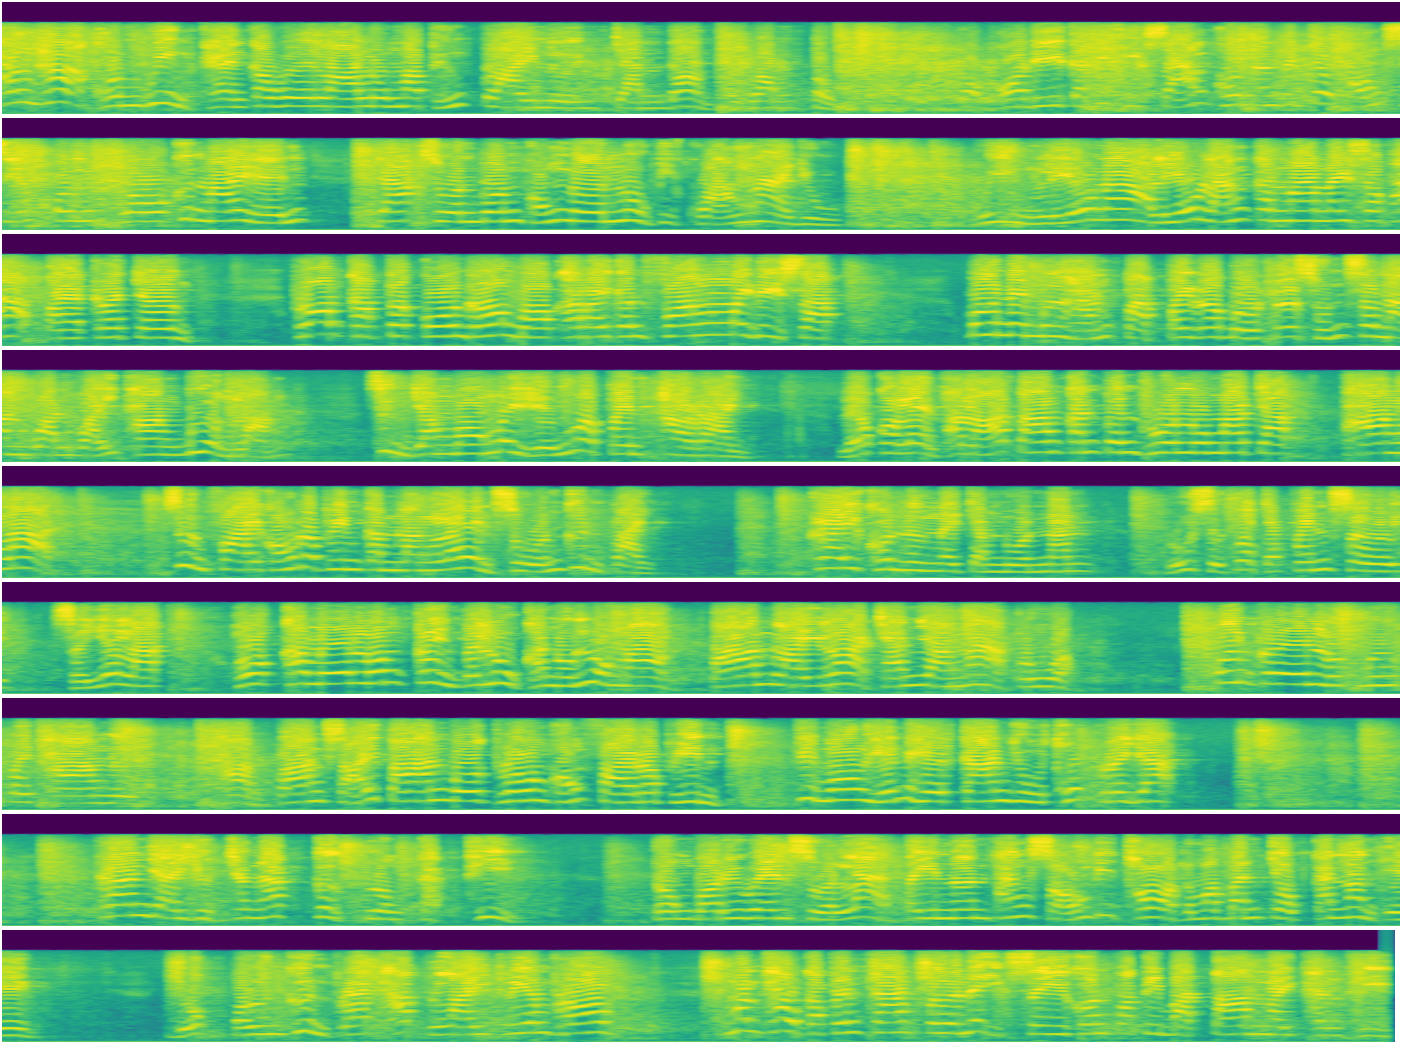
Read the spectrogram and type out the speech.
ทั้งห้าคนวิ่งแข่งกับเวลาลงมาถึงปลายเนินจันด้านตะวันตก ก็พอดีกันที่อีกสามคนนั้นเป็นเจ้าของเสียงปืนโผล่ขึ้นมาเห็น จากส่วนบนของเนินลูกที่ขวางหน้าอยู่ วิ่งเลี้ยวหน้าเลี้ยวหลังกันมาในสภาพแตกกระเจิง พร้อมกับตะโกนร้องบอกอะไรกันฟังไม่ได้สับปืนในมือหันกลับไประเบิดกระสุนสนั่นวันไหวทางเบื้องหลัง ซึ่งยังมองไม่เห็นว่าเป็นอะไร แล้วก็เล่นทลาตามกันเป็นพรวนลงมาจากทางลาด ซึ่งฝ่ายของระพินกำลังเล่นสวนขึ้นไป ใครคนหนึ่งในจำนวนนั้น รู้สึกว่าจะเป็นเซยเสียละหกขเมล้มกลิ้งเป็นลูกขนุนลงมา ตามไหลลาชันอย่างน่ากลัวปืนเกรนหลุดมือไปทางหนึ่งท่ามกลางสายตาอันเบิกโพลงของฝ่ายระพิน ที่มองเห็นเหตุการณ์อยู่ทุกระยะพรานใหญ่หยุดชะงักกึกลงกับที่ ตรงบริเวณส่วนล่าตีเนินทั้งสองที่ทอดออกมาบรรจบกันนั่นเอง ยกปืนขึ้นประทับไหลเตรียมพร้อม มันเท่ากับเป็นการเตือนให้อีกสี่คนปฏิบัติตามในทันที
